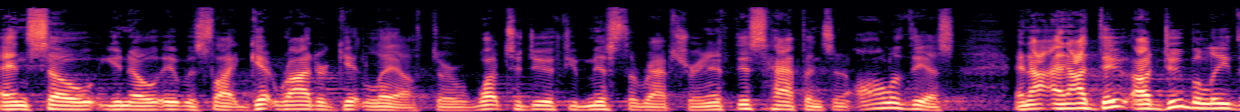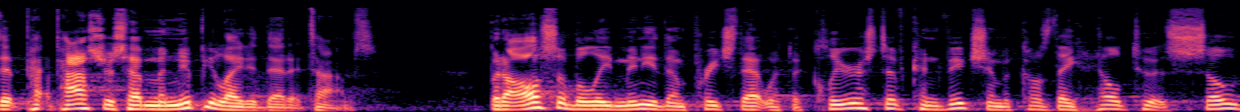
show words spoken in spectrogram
And so, you know, it was like get right or get left, or what to do if you miss the rapture, and if this happens, and all of this. And I, and I, do, I do believe that pa- pastors have manipulated that at times. But I also believe many of them preached that with the clearest of conviction because they held to it so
